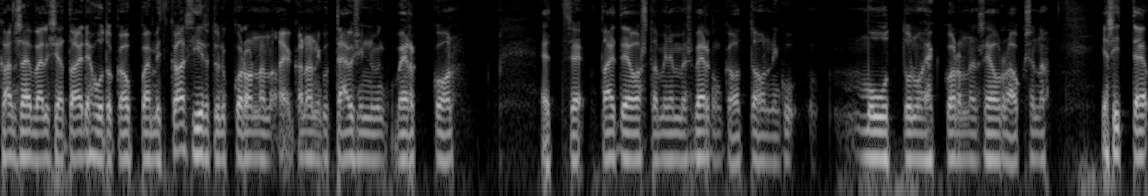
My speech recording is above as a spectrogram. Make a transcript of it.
kansainvälisiä taidehuutokauppoja, mitkä on siirtynyt koronan aikana niin kuin täysin niin kuin verkkoon – että se taiteen ostaminen myös verkon kautta on niin kuin muuttunut ehkä koronan seurauksena. Ja sitten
